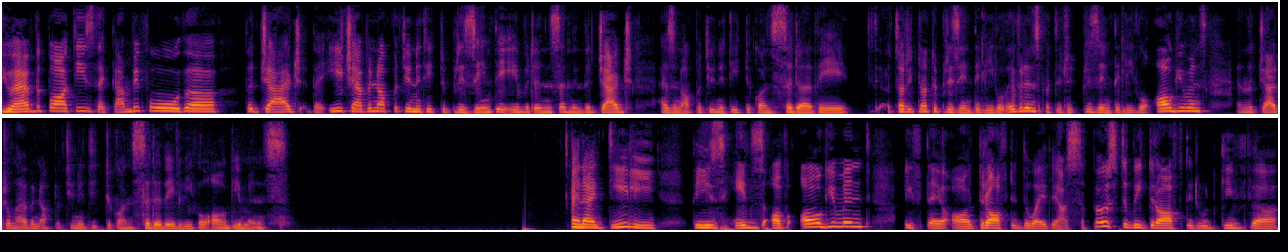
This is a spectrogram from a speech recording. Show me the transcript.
you have the parties that come before the the judge. They each have an opportunity to present their evidence and then the judge has an opportunity to consider the sorry not to present the legal evidence but to present the legal arguments and the judge will have an opportunity to consider their legal arguments. And ideally these heads of argument if they are drafted the way they are supposed to be drafted would give the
